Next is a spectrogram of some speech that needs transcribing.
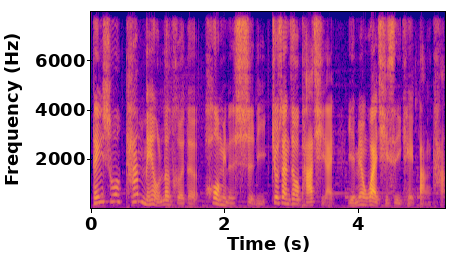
等于说他没有任何的后面的势力，就算之后爬起来，也没有外戚势力可以帮他。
